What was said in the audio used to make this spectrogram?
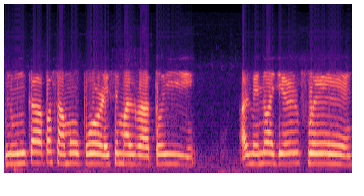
nunca pasamos por ese mal rato y al menos ayer fue,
